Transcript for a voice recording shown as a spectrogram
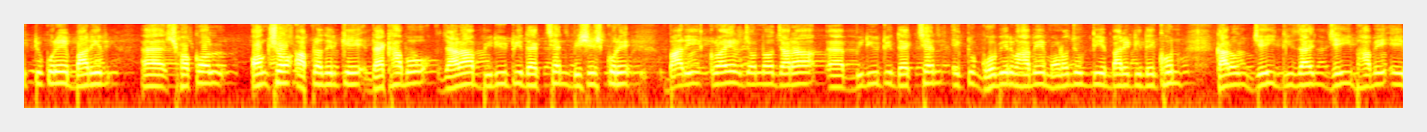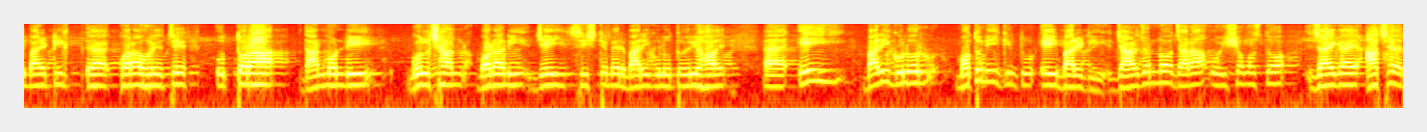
একটু করে বাড়ির সকল অংশ আপনাদেরকে দেখাবো। যারা ভিডিওটি দেখছেন, বিশেষ করে বাড়ি ক্রয়ের জন্য যারা ভিডিওটি দেখছেন, একটু গভীরভাবে মনোযোগ দিয়ে বাড়িটি দেখুন। কারণ যেই ডিজাইন, যেইভাবে এই বাড়িটি করা হয়েছে, উত্তরা, ধানমন্ডি, গুলশান, বনানী, যেই সিস্টেমের বাড়িগুলো তৈরি হয় এই বাড়িগুলোর মতনই কিন্তু এই বাড়িটি। যার জন্য যারা ওই সমস্ত জায়গায় আছেন,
